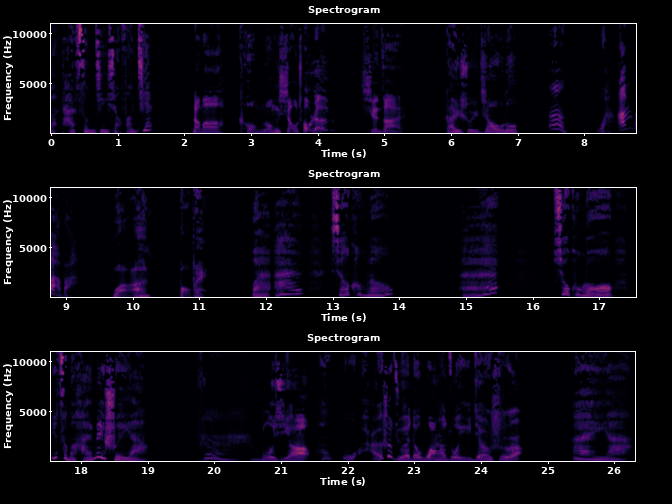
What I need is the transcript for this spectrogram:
把它送进小房间。那么，恐龙小超人，现在该睡觉喽。嗯，晚安，爸爸。晚安，宝贝。晚安，小恐龙。哎，小恐龙，你怎么还没睡呀？哼，不行，我还是觉得忘了做一件事。哎呀，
